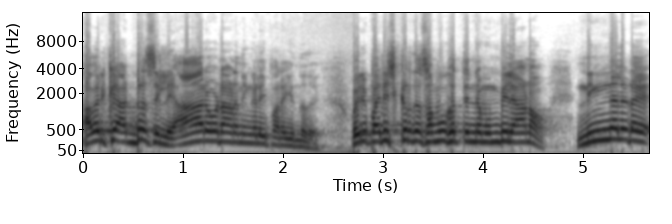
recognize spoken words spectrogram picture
അവർക്ക് അഡ്രസ്സ് ഇല്ലേ? ആരോടാണ് നിങ്ങൾ ഈ പറയുന്നത്? ഒരു പരിഷ്കൃത സമൂഹത്തിന്റെ മുമ്പിലാണോ? നിങ്ങളുടെ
